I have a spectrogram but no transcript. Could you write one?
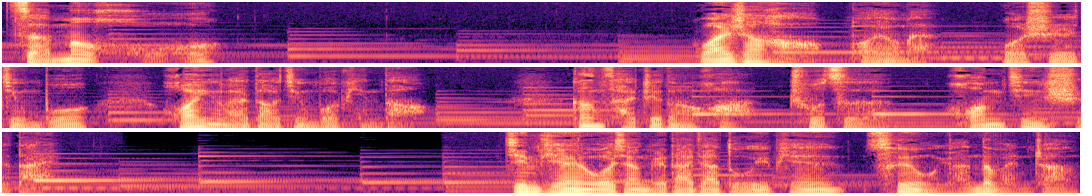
怎么活。晚上好，朋友们，我是静波，欢迎来到静波频道。刚才这段话出自《黄金时代》。今天我想给大家读一篇崔永元的文章。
